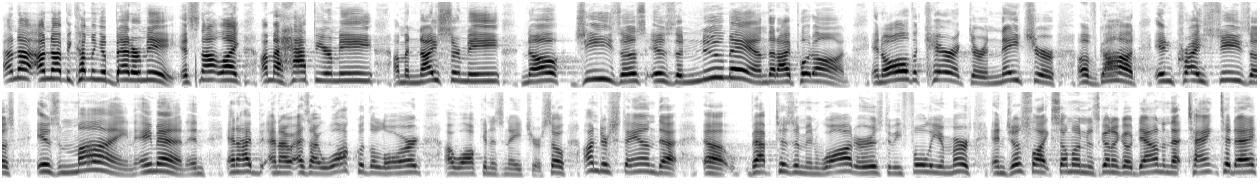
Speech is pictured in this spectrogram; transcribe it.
I'm not, I'm not becoming a better me. It's not like I'm a happier me, I'm a nicer me. No, Jesus is the new man that I put on. And all the character and nature of God in Christ Jesus is mine. Amen. And, and, I, and I, as I walk with the Lord, I walk in his nature. So understand that uh, baptism in water is to be fully immersed. And just like someone is going to go down in that tank today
